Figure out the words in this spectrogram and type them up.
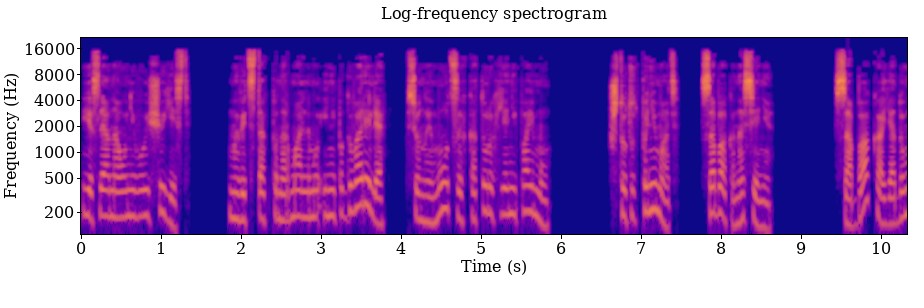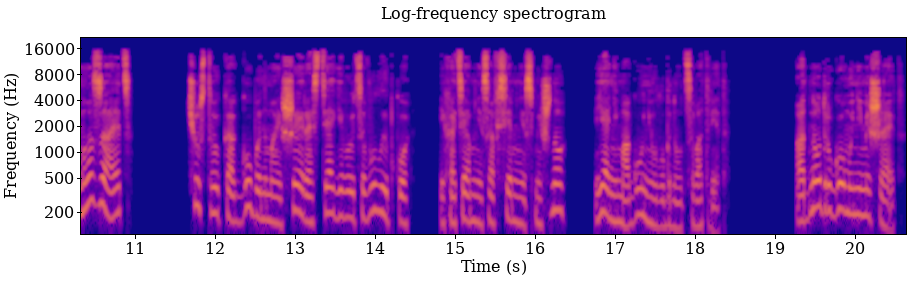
если она у него еще есть. Мы ведь так по-нормальному и не поговорили, все на эмоциях, которых я не пойму. Что тут понимать? Собака на сене. Собака, я думала, заяц. Чувствую, как губы на моей шее растягиваются в улыбку, и хотя мне совсем не смешно, я не могу не улыбнуться в ответ. Одно другому не мешает.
